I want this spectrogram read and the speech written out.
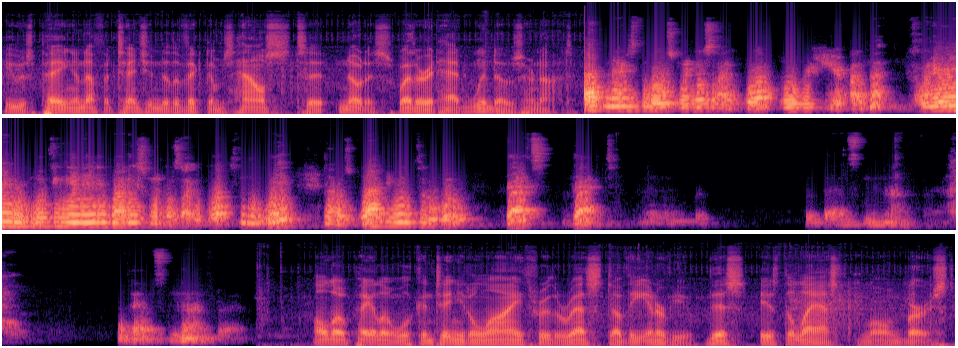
he was paying enough attention to the victim's house to notice whether it had windows or not. walk next to those windows, I walked over here. I'm not glaring or looking in anybody's windows. I walked in the way and I was walking up to the road. That's that. But that's not that. That's not that. Although Pelo will continue to lie through the rest of the interview, this is the last long burst.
